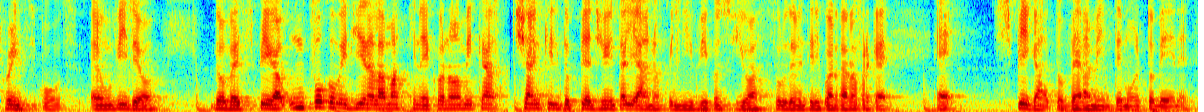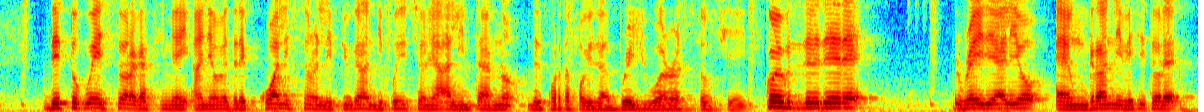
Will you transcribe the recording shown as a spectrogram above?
Principles. È un video dove spiega un po' come gira la macchina economica. C'è anche il doppiaggio in italiano, quindi vi consiglio assolutamente di guardarlo perché è spiegato veramente molto bene. Detto questo, ragazzi miei, andiamo a vedere quali sono le più grandi posizioni all'interno del portafoglio della Bridgewater Associates. Come potete vedere, Ray Dalio è un grande investitore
